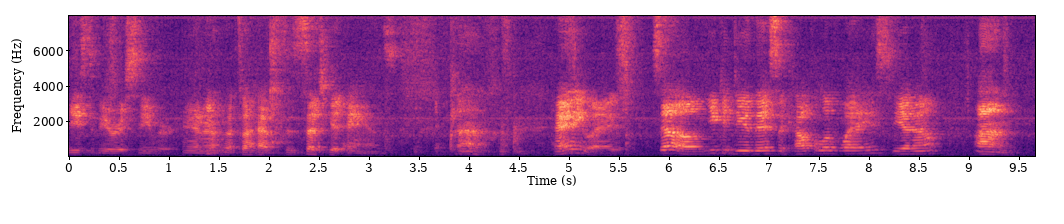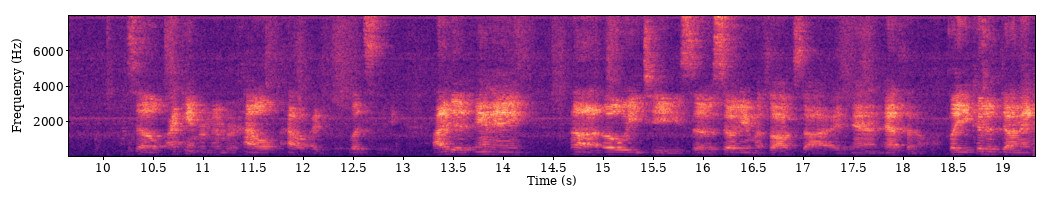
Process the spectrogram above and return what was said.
I used to be a receiver, you know, that's why I have such good hands. Anyways, so you could do this a couple of ways, you know. Um, so I can't remember how, how I, let's see. I did Na uh, OET, so sodium methoxide and ethanol. But you could have done it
